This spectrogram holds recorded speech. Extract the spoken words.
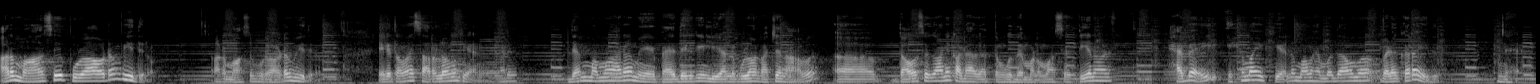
අර මාසය පුරාවටම විහිදෙනවා. අර මාස පුරාවට විහිදෙනවා. ඒක තමයි සරලෝම කියන්න. හරි. දැම් මම අර මේ පෑදකින් ලියන්න පුළුවන් රචනාව දවස ගාන කඩාගත්තමක දෙමන මාස තියෙනවාන. හැබැයි එහෙමයි කියලා මම හැමදාම වැඩ කරයිද? නැහැ.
